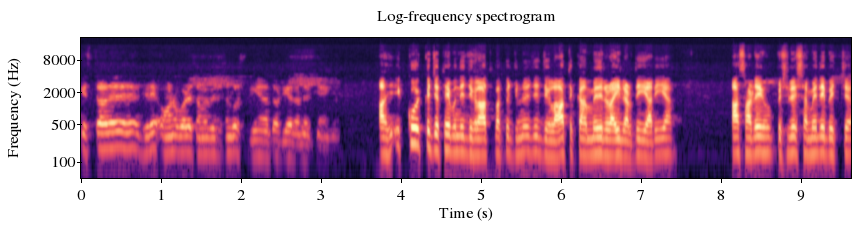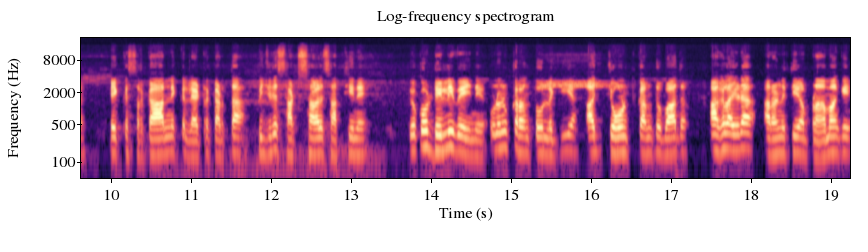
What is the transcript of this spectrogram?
ਕਿਸ ਤਰ੍ਹਾਂ ਦੇ ਜਿਹੜੇ ਆਉਣ ਵਾਲੇ ਸਮੇਂ ਵਿੱਚ ਸੰਘਰਸ਼ ਦੀਆਂ ਤੁਹਾਡੀਆਂ ਰਣਨੀਤੀਆਂ ਹੈਗੀਆਂ? ਅੱਜ ਇੱਕੋ ਇੱਕ ਜਥੇਬੰਦੀ ਜੰਗਲਾਤ ਪੱਕ ਯੂਨੀਅਨ ਦੀ ਜੰਗਲਾਤ ਕਾਮੇ ਦੀ ਲੜਾਈ ਲੜਦੀ ਜਾ ਰਹੀ ਆ। ਆ ਸਾਡੇ ਪਿਛਲੇ ਸਮੇਂ ਦੇ ਵਿੱਚ ਇੱਕ ਸਰਕਾਰ ਨੇ ਇੱਕ ਲੈਟਰ ਕੱਢਤਾ ਵੀ ਜਿਹੜੇ 60 ਸਾਲ ਸਾਥੀ ਨੇ, ਕਿਉਂਕਿ ਉਹ ਡੇਲੀ ਵੇਜ ਨੇ, ਉਹਨਾਂ ਨੂੰ ਕਰਨ ਤੋਂ ਲੱਗੀ ਆ। ਅੱਜ ਚੋਣ ਕਰਨ ਤੋਂ ਬਾਅਦ ਅਗਲਾ ਜਿਹੜਾ ਰਣਨੀਤੀ ਅਪਣਾਵਾਂਗੇ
